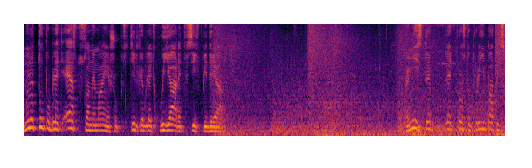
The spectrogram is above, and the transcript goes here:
У мене тупо, блядь, естуса немає, щоб стільки, блядь, хуярить всіх підряд. Місць, де, блядь, просто проїбатись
